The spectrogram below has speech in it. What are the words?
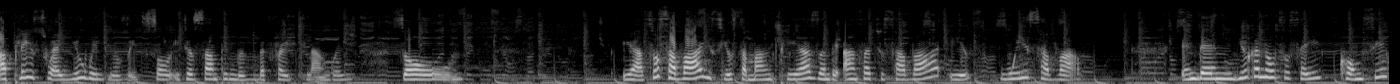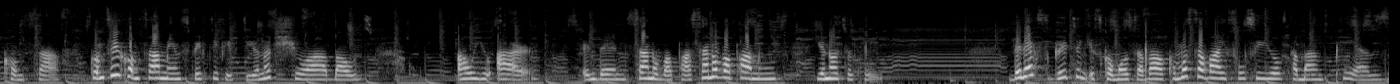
a place where you will use it. So it is something with the French language. So yeah, so ça va is used among peers, and the answer to ça va is oui ça va. And then you can also say comme ci comme ça. Comme ci comme ça means 50-50. You're not sure about how you are. And then ça ne va pas. Ça ne va pas means you're not okay. The next greeting is como ça va. Como ça is also used among peers.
